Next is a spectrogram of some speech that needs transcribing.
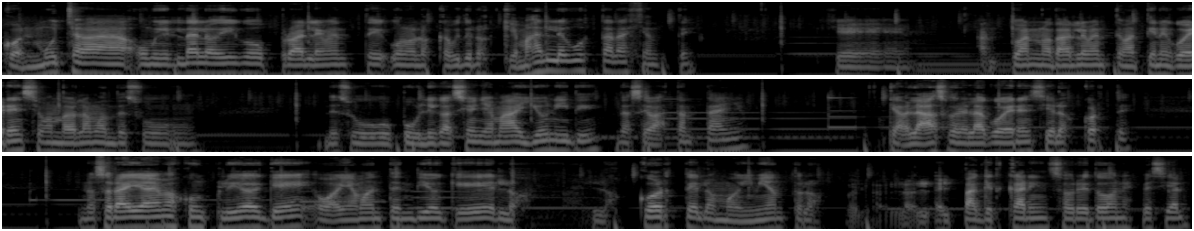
Con mucha humildad lo digo, probablemente uno de los capítulos que más le gusta a la gente, que Antoine notablemente mantiene coherencia cuando hablamos de su de su publicación llamada Unity de hace bastante años, que hablaba sobre la coherencia de los cortes. Nosotros ya habíamos concluido que, o habíamos entendido que los, los cortes, los movimientos, los- lo- lo- el packet carrying sobre todo en especial,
